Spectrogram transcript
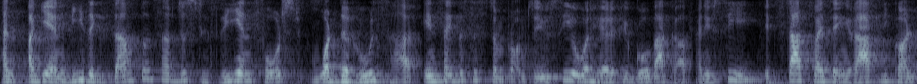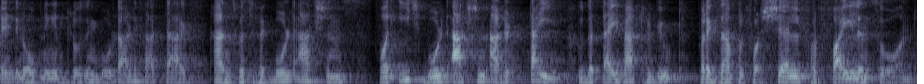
And again, these examples are just reinforced what the rules are inside the system prompt. So you see over here, if you go back up and you see, it starts by saying wrap the content in opening and closing bolt artifact tags and specific bolt actions For each bolt action, add a type to the type attribute. For example, for shell, for file, and so on,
